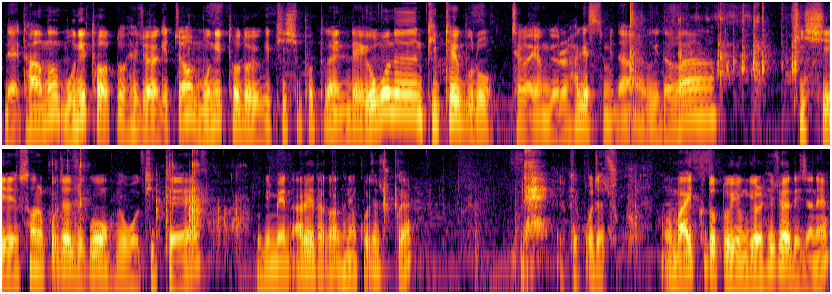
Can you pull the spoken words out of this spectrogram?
네 다음은 모니터 또 해줘야겠죠. 모니터도 여기 DC 포트가 있는데 요거는 D탭으로 제가 연결을 하겠습니다. 여기다가 DC에 선을 꽂아주고 요거 D탭 여기 맨 아래에다가 그냥 꽂아줄 거야. 네 이렇게 꽂아주고 어, 마이크도 또 연결해 줘야 되잖아요.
